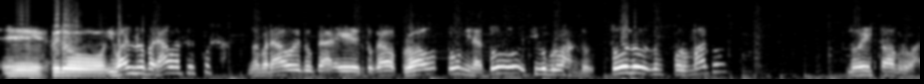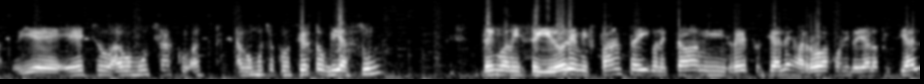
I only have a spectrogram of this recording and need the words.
Eh, pero igual no he parado de hacer cosas, no he parado de tocar, he tocado, probado todo, mira, todo, sigo probando. Todos los, los formatos los he estado probando. Y he, he hecho, hago muchas hago muchos conciertos vía Zoom. Tengo a mis seguidores, mis fans ahí conectados a mis redes sociales, arroba Juanito Oficial,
